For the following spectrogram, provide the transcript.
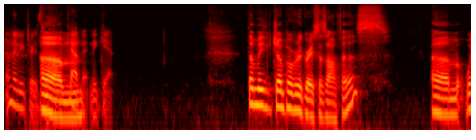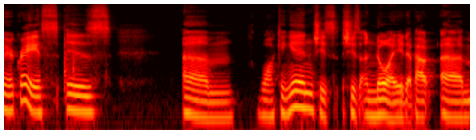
And then he tries to Um, the cabinet and he can't. Then we jump over to Grace's office, um, where Grace is um, walking in. She's she's annoyed about um,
